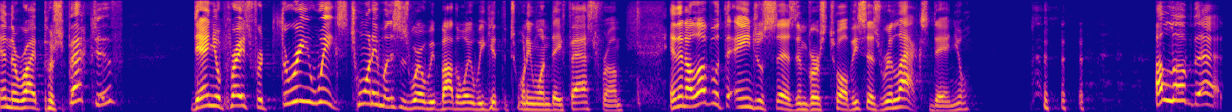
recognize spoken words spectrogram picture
in the right perspective. Daniel prays for three weeks, 21. This is where we, by the way, we get the 21 day fast from. And then I love what the angel says in verse 12. He says, Relax, Daniel. I love that.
